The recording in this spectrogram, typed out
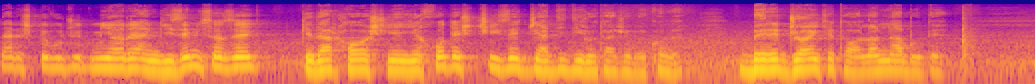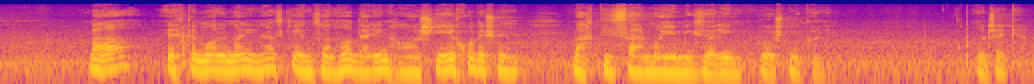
درش به وجود میاره انگیزه می‌سازه که در حاشیه خودش چیز جدیدی رو تجربه کنه. بره جایی که تا حالا نبوده. و احتمال من این هست که انسان ها در این حاشیه خودشون وقتی سرمایه می‌گذاریم رشد می‌کنیم. متشکرم.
